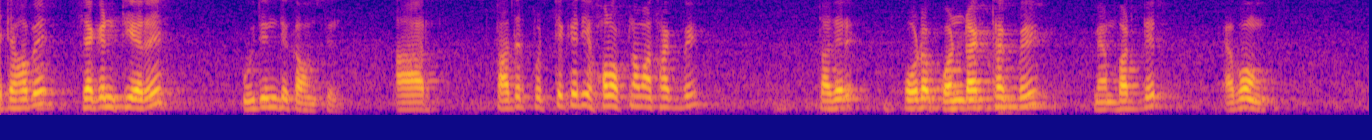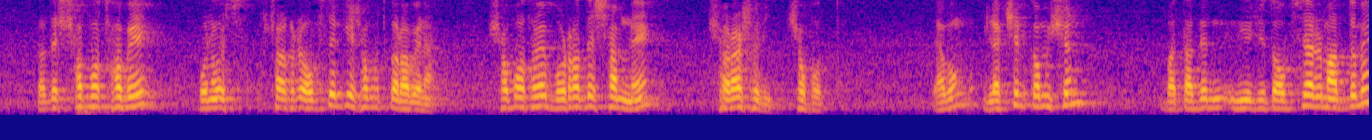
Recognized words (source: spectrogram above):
এটা হবে সেকেন্ড টিয়ারে উইদিন দ্য কাউন্সিল আর তাদের প্রত্যেকেরই হলফনামা থাকবে, তাদের কোড অফ কন্ডাক্ট থাকবে মেম্বারদের এবং তাদের শপথ হবে। কোনো সরকারি অফিসারকে শপথ করাবে না। শপথ হবে ভোটারদের সামনে সরাসরি শপথ এবং ইলেকশন কমিশন বা তাদের নিয়োজিত অফিসারের মাধ্যমে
